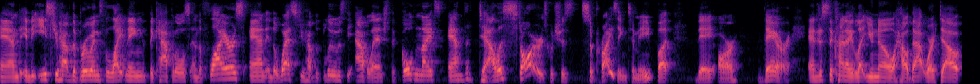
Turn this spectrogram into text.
And in the East, you have the Bruins, the Lightning, the Capitals, and the Flyers. And in the West, you have the Blues, the Avalanche, the Golden Knights, and the Dallas Stars, which is surprising to me, but they are there. And just to kind of let you know how that worked out,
